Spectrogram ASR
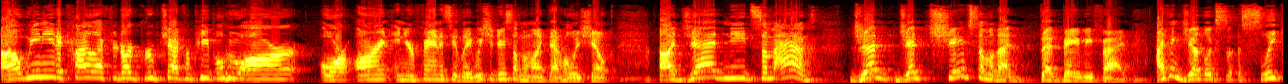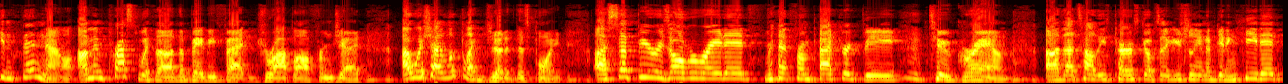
Uh, we need a Kyle After Dark group chat for people who are or aren't in your fantasy league. We should do something like that, holy shit. Uh, Jed needs some abs. Jed, Jed shaved some of that, that baby fat. I think Jed looks sleek and thin now. I'm impressed with uh, the baby fat drop off from Jed. I wish I looked like Jed at this point. Uh, Seth Beer is overrated from Patrick B to Graham. Uh, that's how these periscopes are usually end up getting heated.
